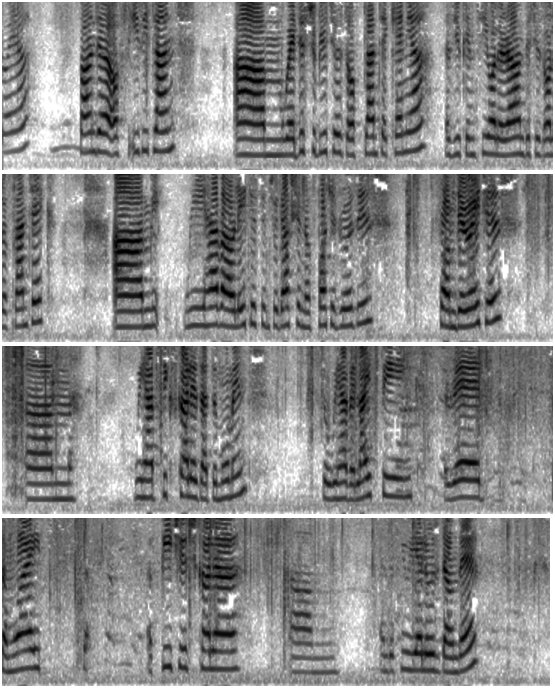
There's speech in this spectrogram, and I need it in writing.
Zoya, founder of EZ Plants. Um, we're distributors of Plantech Kenya. As you can see all around, this is all of Plantech. Um, we, have our latest introduction of potted roses from De Ruiters. Um, we have six colors at the moment. So we have a light pink, a red, some whites, a peachish color, um, and a few yellows down there.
